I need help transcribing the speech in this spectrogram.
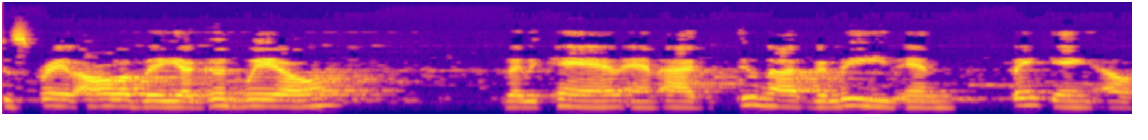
to spread all of the uh, goodwill that we can. And I do not believe in thinking of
